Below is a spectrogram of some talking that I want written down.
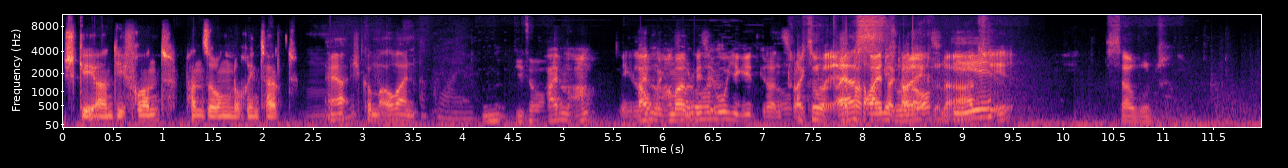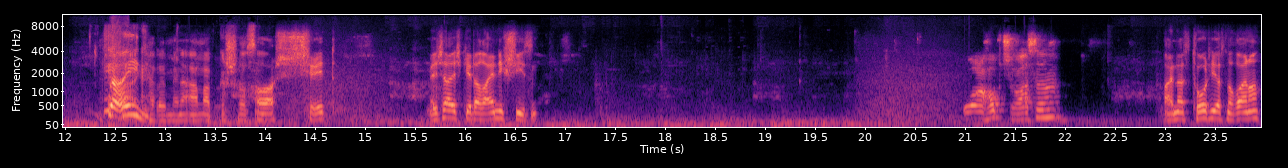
Ich gehe an die Front. Panzerung noch intakt. Hm. Ja, ich komme auch rein. Dito. halben Arm. Ich Arm mal ein bisschen. Oh, hier geht gerade ein Strike. Achso, Einfach erst weiter geradeaus. Sehr gut. Nein! Fuck, hat er meinen Arm abgeschossen. Oh shit. Micha, ich gehe da rein, nicht schießen. Oh, Hauptstraße. Einer ist tot, hier ist noch einer.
